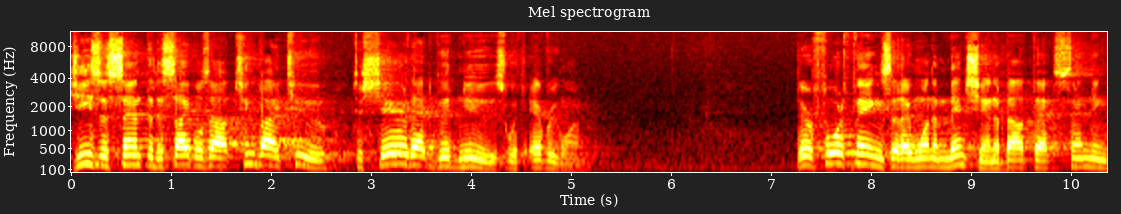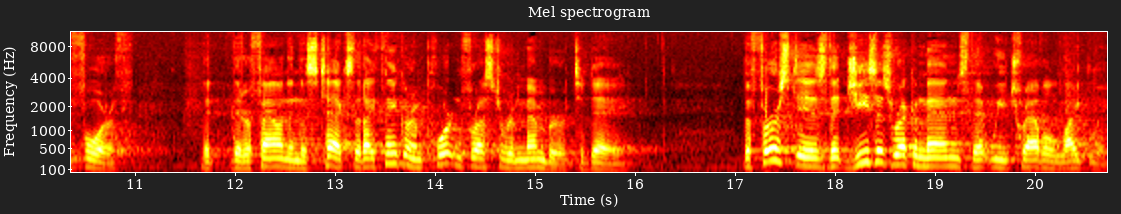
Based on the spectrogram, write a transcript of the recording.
Jesus sent the disciples out two by two to share that good news with everyone. There are four things that I want to mention about that sending forth that, that are found in this text that I think are important for us to remember today. The first is that Jesus recommends that we travel lightly.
